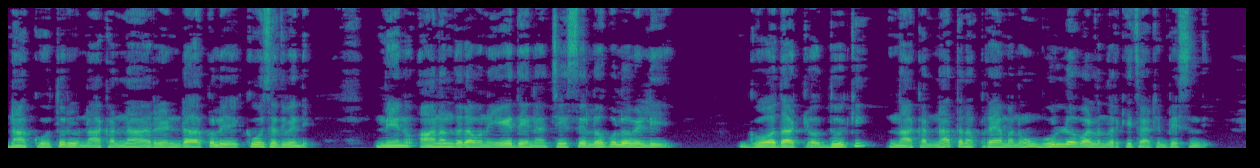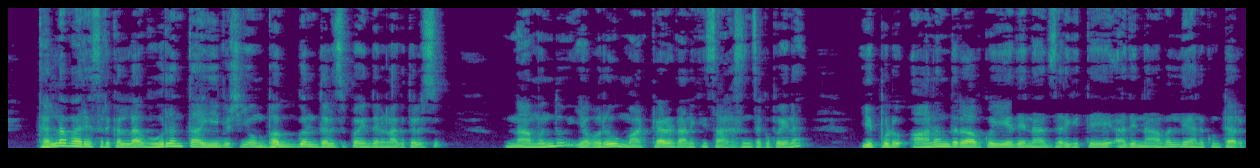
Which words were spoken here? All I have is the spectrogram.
నా కూతురు నాకన్నా రెండాకులు ఎక్కువ చదివింది. నేను ఆనందరావును ఏదైనా చేసే లోపల వెళ్ళి గోదాట్లో దూకి నాకన్నా తన ప్రేమను ఊళ్ళో వాళ్ళందరికీ చాటింపేసింది. తెల్లవారేసరికల్లా ఊరంతా ఈ విషయం భగ్గును తెలిసిపోయిందని నాకు తెలుసు. నా ముందు ఎవరూ మాట్లాడటానికి సాహసించకపోయినా ఇప్పుడు ఆనందరావుకు ఏదైనా జరిగితే అది నా వల్లే అనుకుంటారు.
